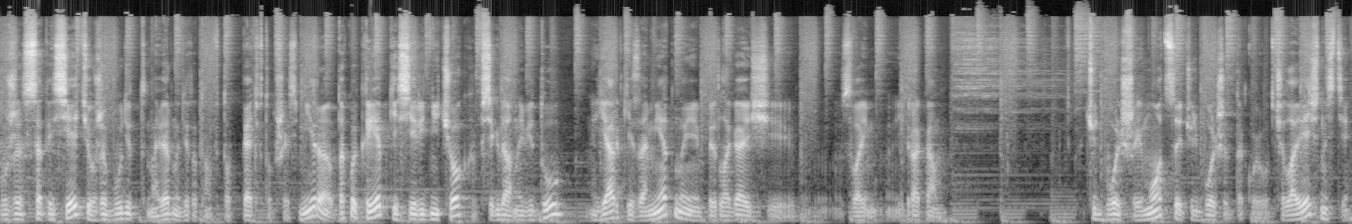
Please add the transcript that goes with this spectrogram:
уже с этой сетью уже будет, наверное, где-то там в топ-5, в топ-6 мира. Такой крепкий середнячок, всегда на виду, яркий, заметный, предлагающий своим игрокам чуть больше эмоций, чуть больше такой вот человечности,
